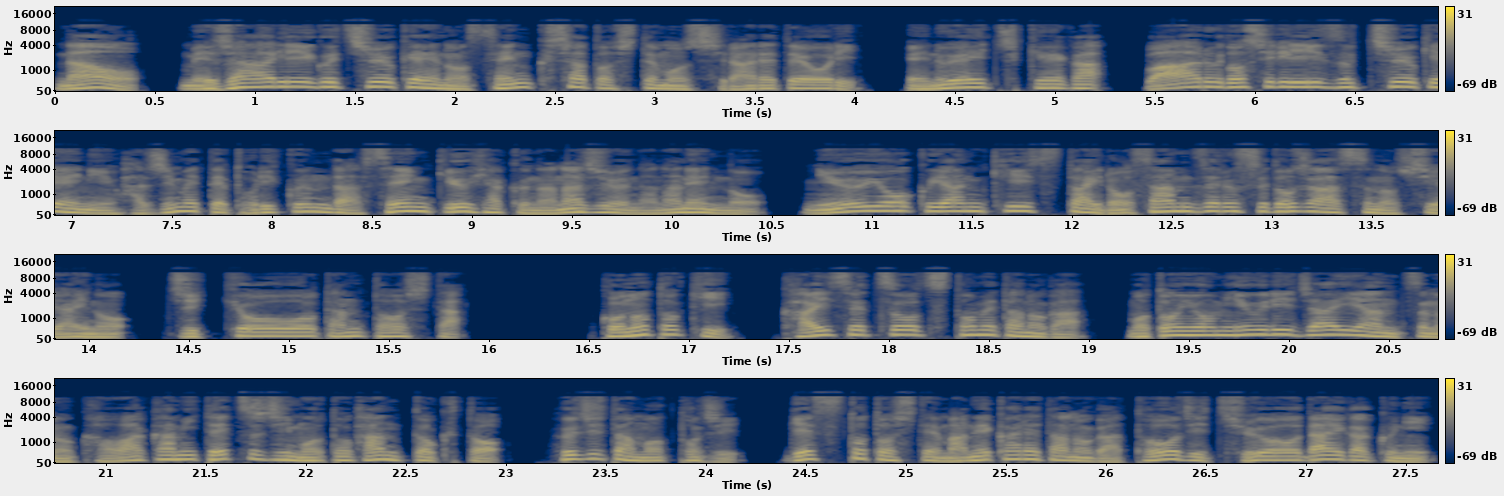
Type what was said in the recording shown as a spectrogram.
なお、メジャーリーグ中継の先駆者としても知られており、NHK がワールドシリーズ中継に初めて取り組んだ1977年のニューヨークヤンキース対ロサンゼルスドジャースの試合の実況を担当した。この時、解説を務めたのが、元読売ジャイアンツの川上哲司元監督と、藤田元次、ゲストとして招かれたのが当時中央大学に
